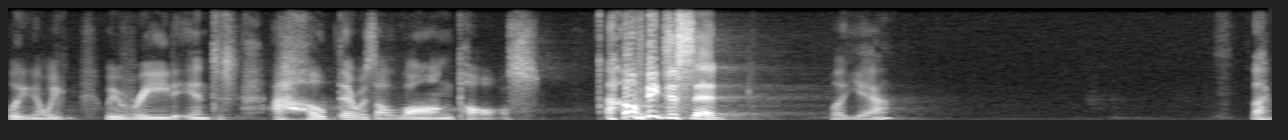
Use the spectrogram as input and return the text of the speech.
we, you know, we, we read into, I hope there was a long pause. I hope he just said, Well, yeah. Like,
